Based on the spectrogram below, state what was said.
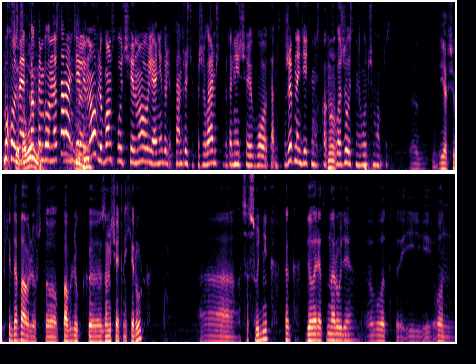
Бог все знает, как довольны. там было на самом деле, Да. но в любом случае, ну, Леониду Александровичу пожелаем, чтобы дальнейшая его там служебная деятельность как Ну, сложилась наилучшим образом. Э, Я все-таки добавлю, что Павлюк э, замечательный хирург, э, сосудник, как говорят в народе, вот, и он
